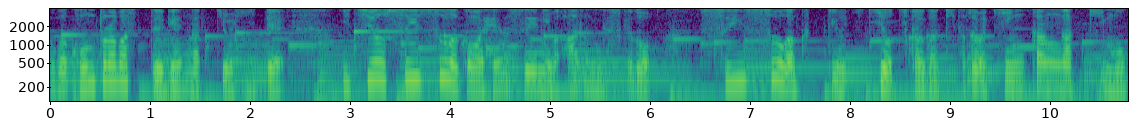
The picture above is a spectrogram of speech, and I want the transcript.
僕はコントラバスっていう弦楽器を弾いて一応吹奏楽の編成にはあるんですけど吹奏楽っていう息を使う楽器例えば金管楽器木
